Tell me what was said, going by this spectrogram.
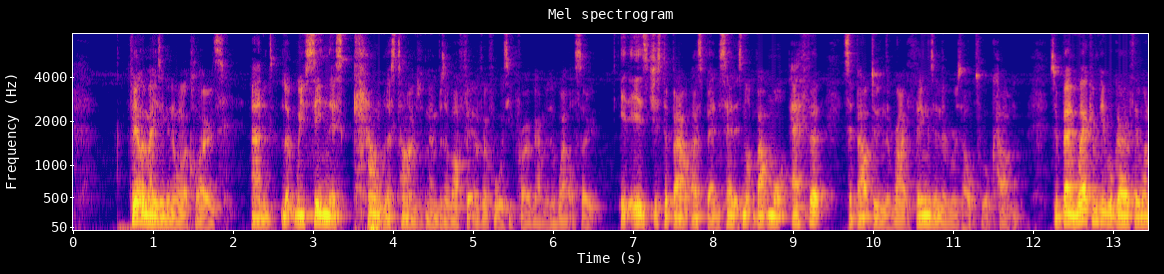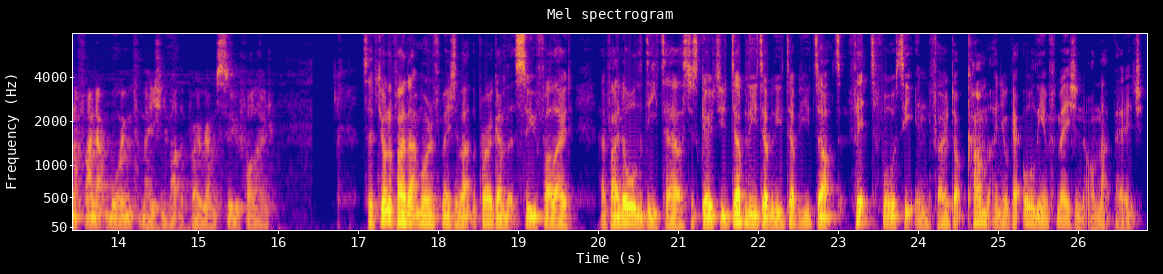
feel amazing in all her clothes. And look, we've seen this countless times with members of our Fit Over 40 program as well. So it is just about, as Ben said, it's not about more effort, it's about doing the right things and the results will come. So, Ben, where can people go if they want to find out more information about the program Sue followed? So, if you want to find out more information about the program that Sue followed and find all the details, just go to www.fit40info.com and you'll get all the information on that page.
